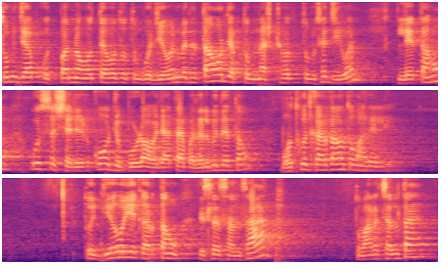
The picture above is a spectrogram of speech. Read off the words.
तुम जब उत्पन्न होते हो तो तुमको जीवन भी देता हूँ और जब तुम नष्ट हो तो तुमसे जीवन लेता हूँ। उस शरीर को जो बूढ़ा हो जाता है, बदल भी देता हूँ। बहुत कुछ करता हूँ तुम्हारे लिए। तो ये हो, ये करता हूँ, इसलिए संसार तुम्हारा चलता है।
